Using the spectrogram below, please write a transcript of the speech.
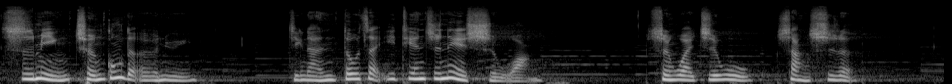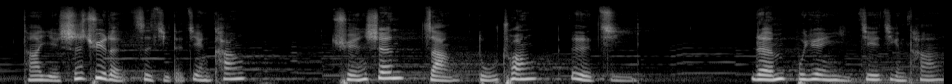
十名成功的儿女竟然都在一天之内死亡，身外之物丧失了，他也失去了自己的健康，全身长毒疮、恶疾，人不愿意接近他。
